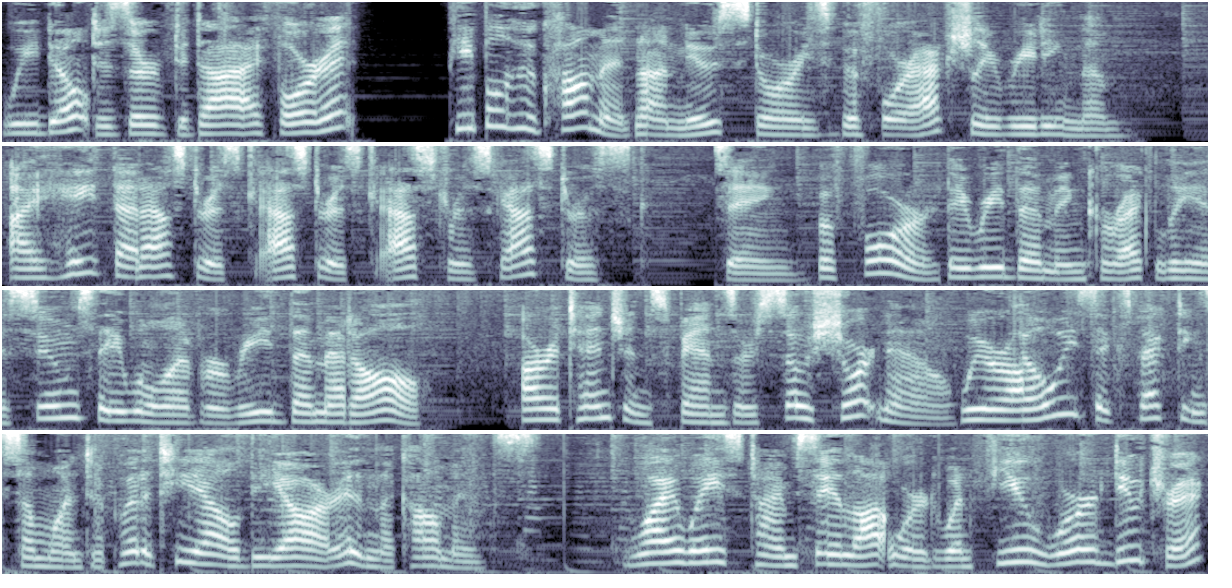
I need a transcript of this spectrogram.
We don't deserve to die for it. People who comment on news stories before actually reading them. I hate that asterisk asterisk asterisk asterisk saying before they read them incorrectly assumes they will ever read them at all. Our attention spans are so short now, we're always expecting someone to put a TLDR in the comments. Why waste time say lot word when few word do trick?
